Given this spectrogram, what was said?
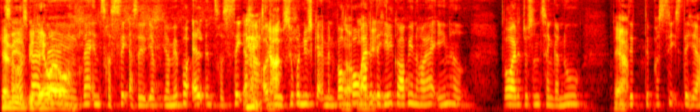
Ja, så vi- også, vi hvad, laver hvad, jo- hvad interesserer... Altså, jeg, jeg er med på, at alt interesserer dig, og Ja. du er super nysgerrig, men hvor, Nå, hvor er det, det hele går op i en højere enhed? Hvor er det, du sådan tænker, nu... Ja. Det, det er præcis det her,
